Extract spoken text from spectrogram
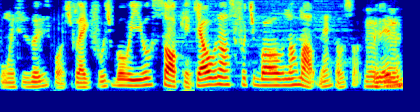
com esses dois esportes, flag football e o soccer, que é o nosso futebol normal, né? É o soccer, Uhum. beleza?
